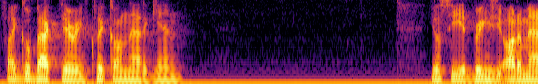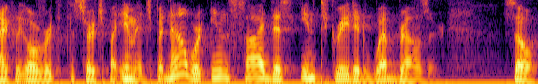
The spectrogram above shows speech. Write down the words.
if I go back there and click on that again, you'll see it brings you automatically over to the search by image. But now we're inside this integrated web browser. So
